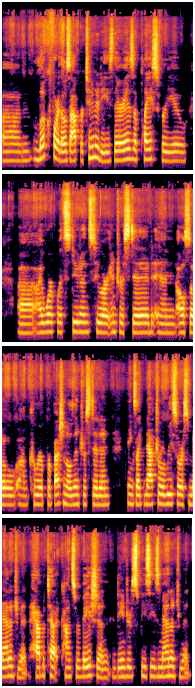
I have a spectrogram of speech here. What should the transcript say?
um, look for those opportunities. There is a place for you uh, I work with students who are interested and also um, career professionals interested in things like natural resource management, habitat conservation, endangered species management.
